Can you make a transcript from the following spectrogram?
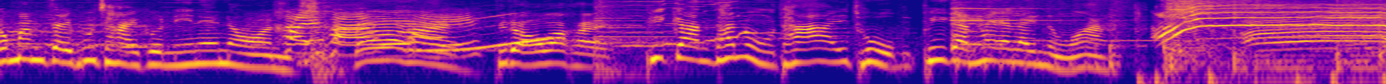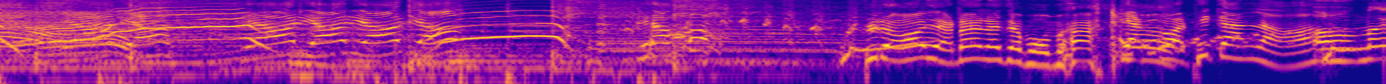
ก็มั่นใจผู้ชายคนนี้แน่นอน ใครคะแล้วว่าใคร พี่น้องว่าใครพี่กันถ้าหนูทายถูก พี่กันให้อะไรหนูอะ เดี๋ยวเดี๋ยวเดี๋ยวเดี๋ยวเดี๋ยว พี่น้องอยากได้อะไรจากผมฮะ อยากกอดพี่กันเหรอ เออไม่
